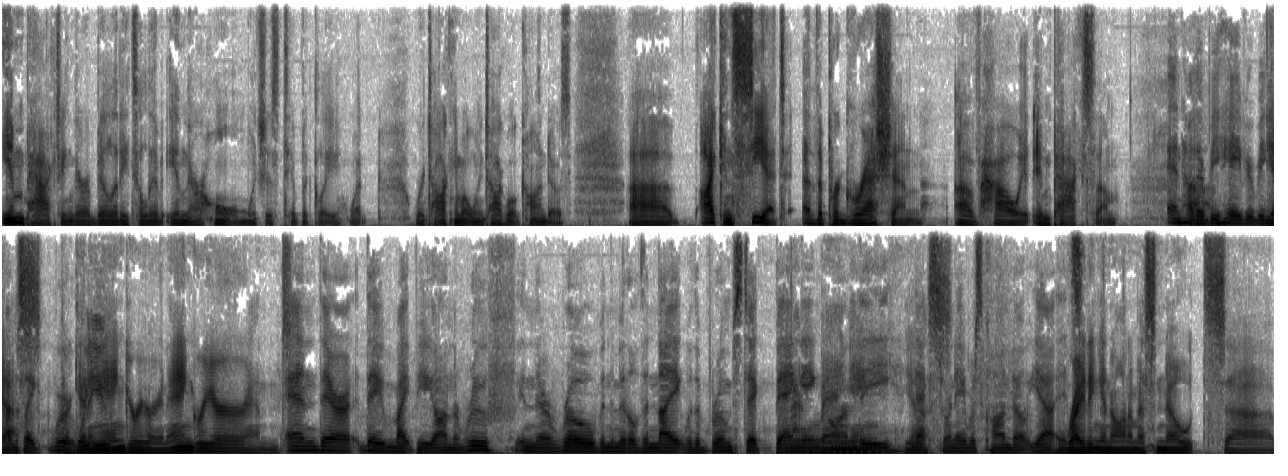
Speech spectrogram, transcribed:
impacting their ability to live in their home, which is typically what we're talking about when we talk about condos. Uh, I can see it, uh, the progression of how it impacts them. And how their behavior becomes yes, like were, they're getting you, angrier and angrier, and and they're they might be on the roof in their robe in the middle of the night with a broomstick banging, on the yes. next door neighbor's condo. Yeah, it's writing anonymous notes. Uh,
